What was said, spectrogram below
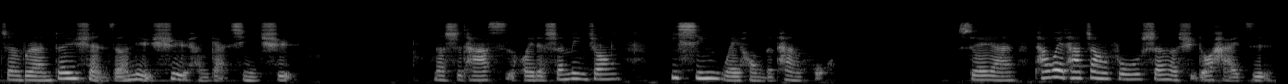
郑夫人对于选择女婿很感兴趣，那是她死灰的生命中一星微红的炭火。虽然她为她丈夫生了许多孩子，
